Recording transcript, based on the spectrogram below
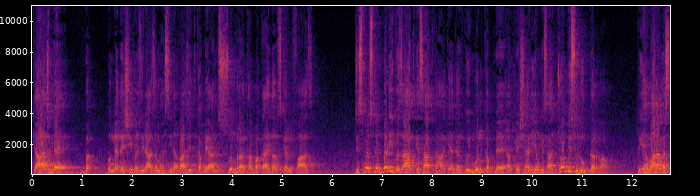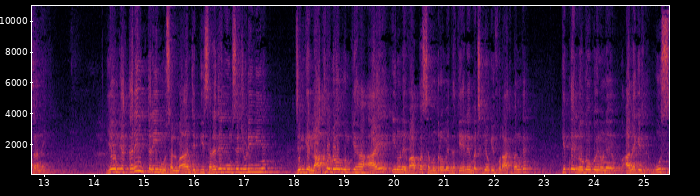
کہ آج میں بنگلہ دیشی وزیر اعظم حسینہ واجد کا بیان سن رہا تھا، باقاعدہ اس کے الفاظ۔ جس میں اس نے بڑی وضاحت کے ساتھ کہا کہ اگر کوئی ملک اپنے اپنے شہریوں کے ساتھ جو بھی سلوک کر رہا ہو، تو یہ ہمارا مسئلہ نہیں یہ ان کے قریب ترین مسلمان جن کی سرحدیں بھی ان سے جڑی ہوئی ہیں، جن کے لاکھوں لوگ ان کے ہاں آئے، انہوں نے واپس سمندروں میں دھکیلے، مچھلیوں کی خوراک بن گئے۔ کتنے لوگوں کو انہوں نے آنے کی، اس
